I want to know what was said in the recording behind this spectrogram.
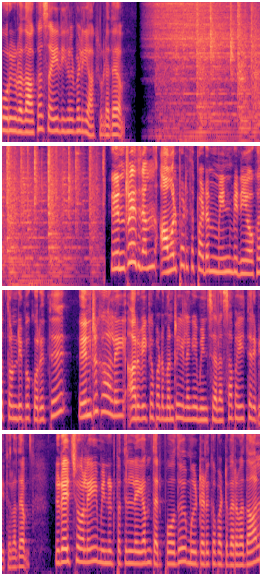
கூறியுள்ளதாக செய்திகள் வெளியாகியுள்ளது. இன்றைய தினம் அமல்படுத்தப்படும் மின் விநியோக துண்டிப்பு குறித்து இன்று காலை அறிவிக்கப்படும் என்று இலங்கை மின்சார சபை தெரிவித்துள்ளது. நுரைச்சோலை மின் உற்பத்தி நிலையம் தற்போது மீட்டெடுக்கப்பட்டு வருவதால்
